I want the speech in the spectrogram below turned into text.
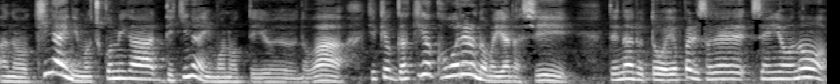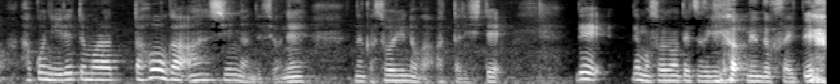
あの、機内に持ち込みができないものっていうのは、結局楽器が壊れるのも嫌だし、ってなると、やっぱりそれ専用の箱に入れてもらった方が安心なんですよね。なんかそういうのがあったりして。で、でもその手続きがめんどくさいっていう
